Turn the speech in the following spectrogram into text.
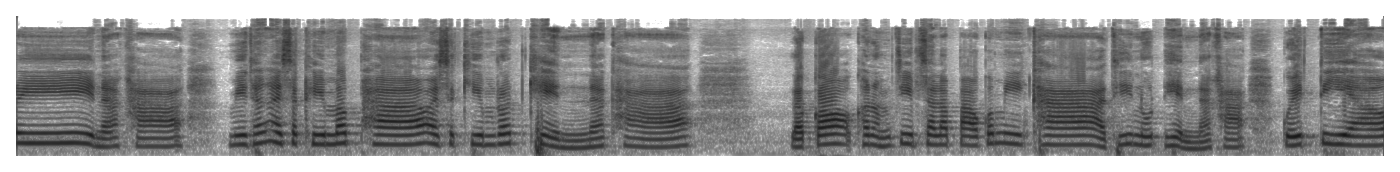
รีนะคะ มีทั้งไอศครีมมะพร้าวไอศครีมรถเข็นนะคะ แล้วก็ขนมจีบซาลาเปาก็มีค่ะที่นุชเห็นนะคะก๋วยเตี๋ยว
